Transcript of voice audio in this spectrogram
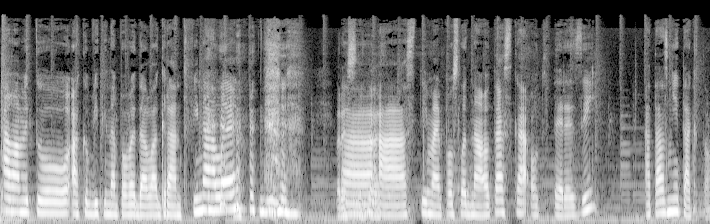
A máme tu, ako by ty napovedala, grand finále. Presne a, a s tým aj posledná otázka od Terezy. A tá znie takto.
